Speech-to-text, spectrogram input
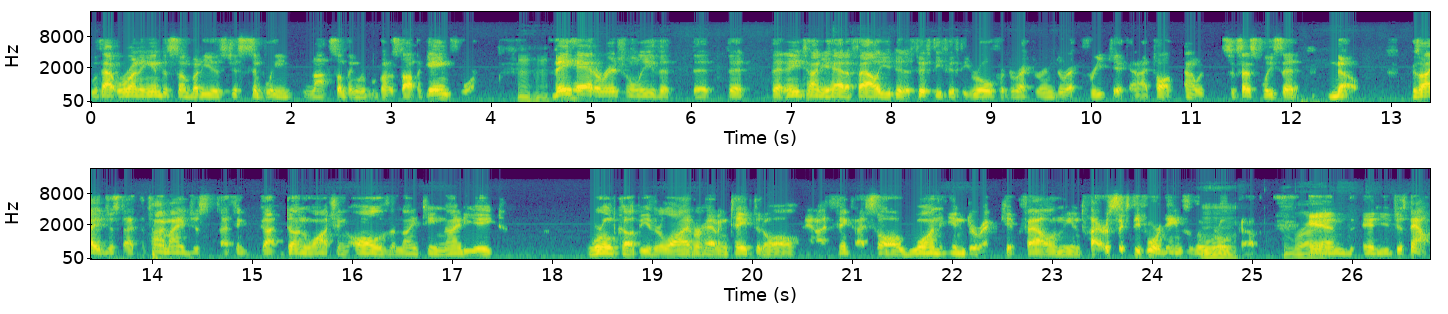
without running into somebody is just simply not something we're going to stop a game for. Mm-hmm. They had originally that that that that anytime you had a foul, you did a 50-50 roll for direct or indirect free kick, and I talked and I successfully said no because I just at the time I just I think got done watching all of the 1998 World Cup either live or having taped it all, and I think I saw one indirect kick foul in the entire 64 games of the mm, World Cup. Right. And and you just now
